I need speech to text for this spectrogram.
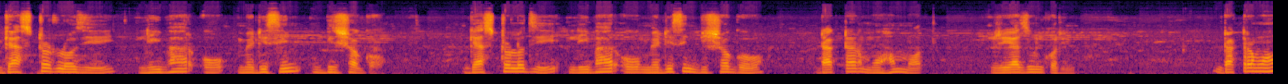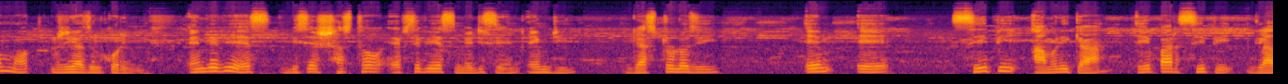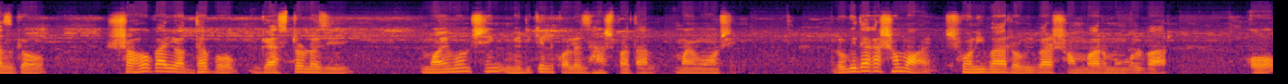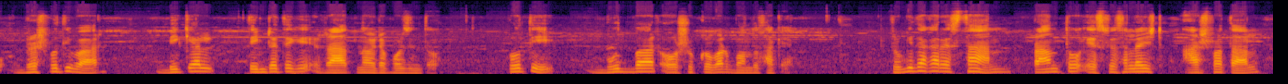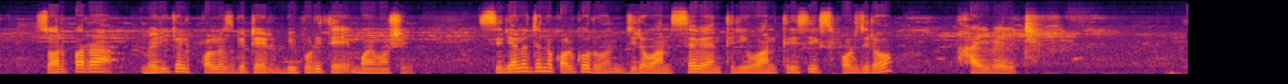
Gastrology, liver ও medicine বিশেষজ্ঞ। Gastrology, liver ও মেডিসিন বিশেষজ্ঞ doctor Mohammad Riazul Karim. Doctor Mohammad Riazul Karim. MBBS, বিশেষ স্বাস্থ্য FCPS medicine, MD, gastrology M A CP America এপার CP Glasgow, সহকারী অধ্যাপক গ্যাস্ট্রোলজি ময়মনসিংহ মেডিকেল কলেজ হাসপাতাল, ময়মনসিংহ। রোগী দেখার সময় শনিবার, রবিবার, সোমবার, মঙ্গলবার ও বৃহস্পতিবার বিকেল তিনটা থেকে রাত নয়টা পর্যন্ত প্রতি বুধবার ও শুক্রবার বন্ধ থাকে। রোগী দেখার স্থান প্রান্ত স্পেশালাইজড হাসপাতাল চরপাড়া মেডিকেল কলেজ গেটের বিপরীতে ময়মনসিংহ। সিরিয়ালের জন্য কল করুন zero one seven three one three six four zero five eight.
